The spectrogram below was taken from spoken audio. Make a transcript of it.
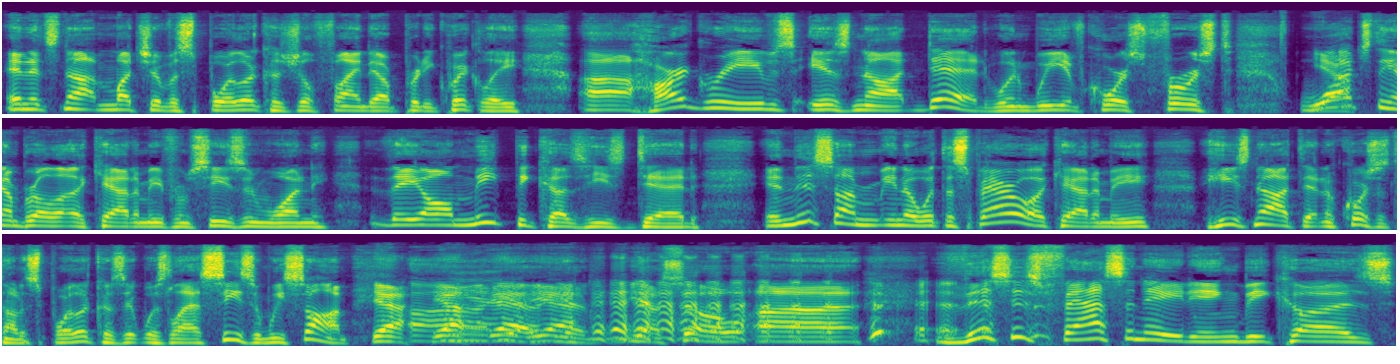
and it's not much of a spoiler because you'll find out pretty quickly. Uh, Hargreaves is not dead. When we, of course, first watched the Umbrella Academy from season one, they all meet because he's dead. In this, um, you know, with the Sparrow Academy, he's not dead. And of course, it's not a spoiler because it was last season. We saw him. Yeah, Uh, yeah, yeah, yeah. yeah, yeah. So uh, this is fascinating because.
